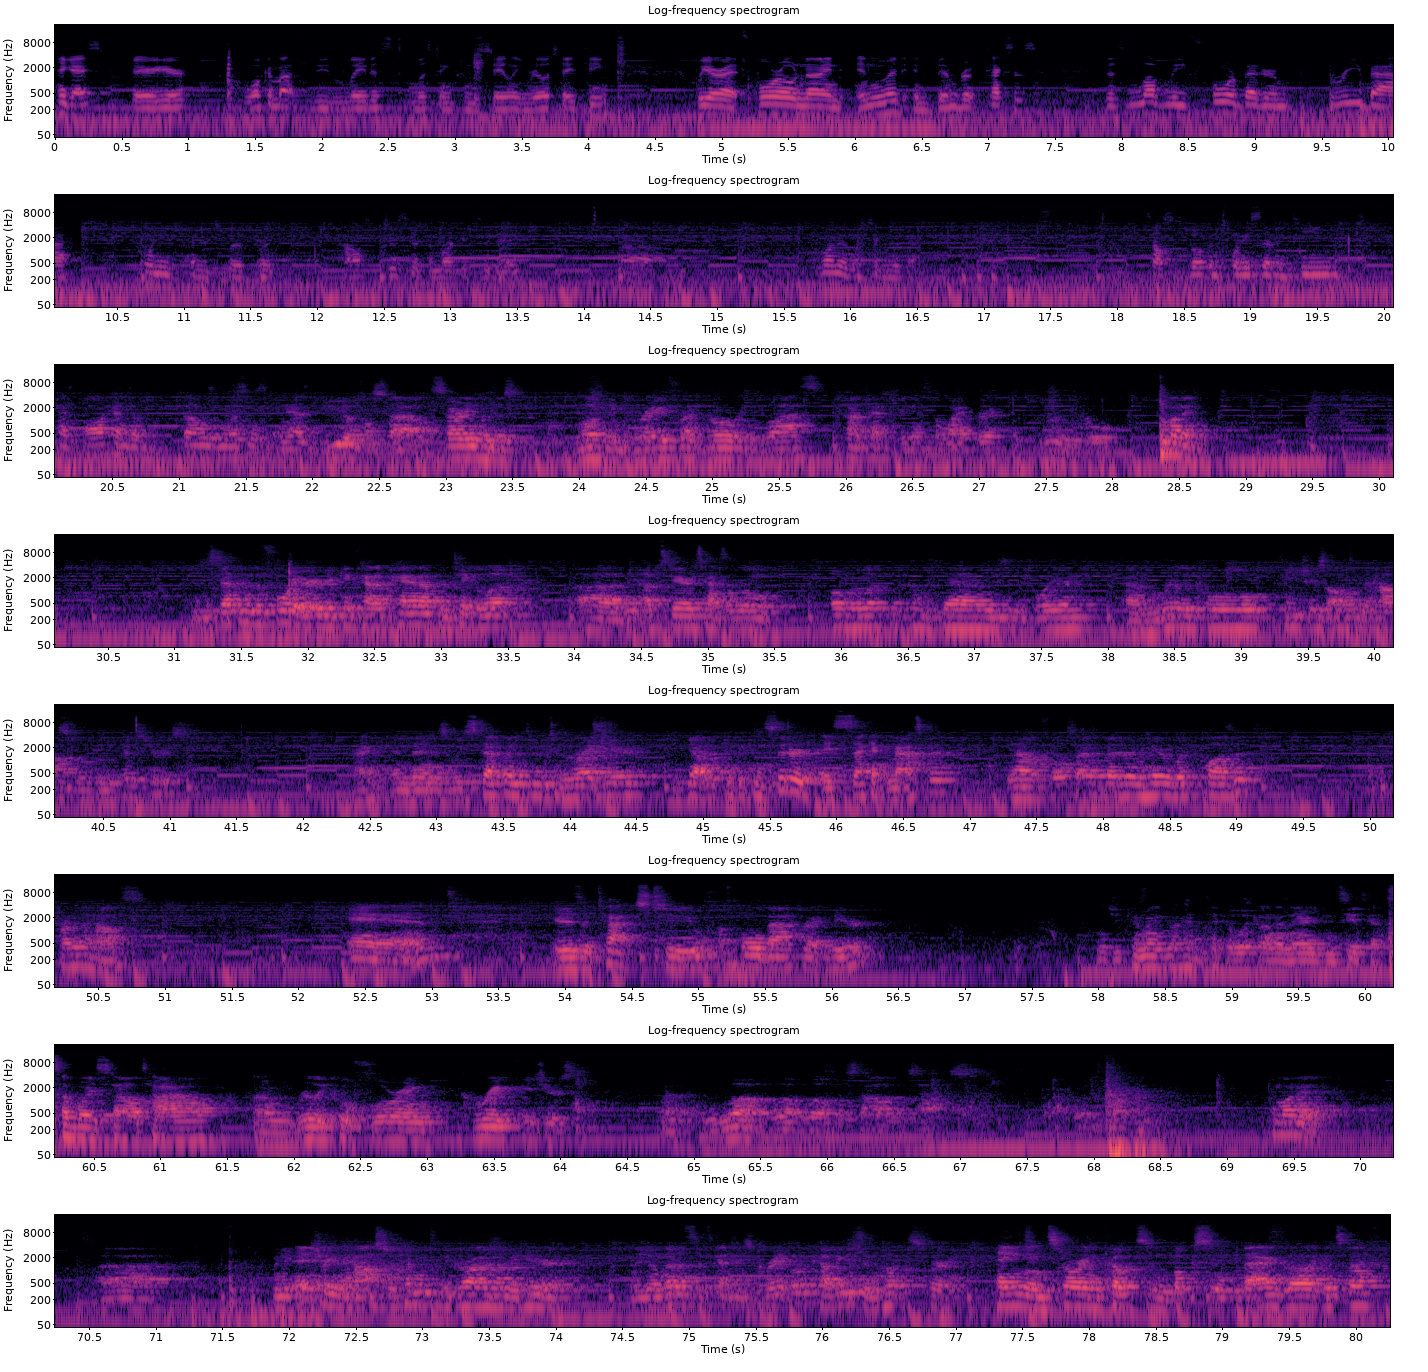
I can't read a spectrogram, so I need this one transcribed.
Hey guys, Barry here. Welcome out to the latest listing from the Saling Real Estate team. We are at 409 Inwood in Benbrook, Texas. This lovely four bedroom, three bath, 2,800 square foot house just hit the market today. Uh, come on in, let's take a look at it. This house was built in 2017, has all kinds of bells and whistles, and has beautiful style. Starting with this lovely gray front door with the glass contrasted against the white brick. It's really cool. Come on in. Step into the foyer, you can kind of pan up and take a look. Uh, the upstairs has a little overlook that comes down into the foyer. Um, really cool features all through the house with the fixtures. Right, and then as we step in through to the right here, you've got what could be considered a second master. You have a full-size bedroom here with closet at the front of the house. And it is attached to a full bath right here. As you come in, go ahead and take a look on in there. You can see it's got subway style tile, um, really cool flooring, great features. Uh, love, love, love the style of this house. Come on in. Uh, when you're entering the house, you're coming to the garage over here, where you'll notice it's got these great little cubbies and hooks for hanging and storing coats and books and bags and all that good stuff.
